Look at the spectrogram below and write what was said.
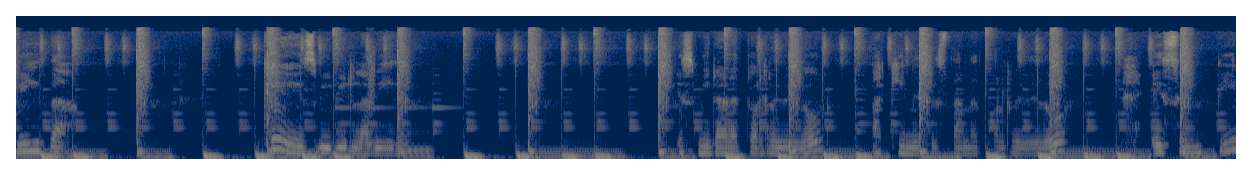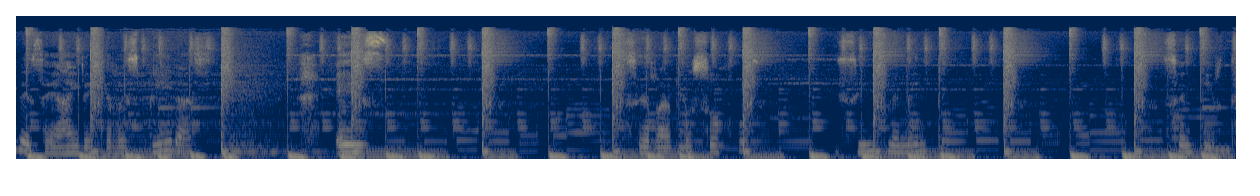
vida. ¿Qué es vivir la vida? Es mirar a tu alrededor, a quienes están a tu alrededor. Es sentir ese aire que respiras. Es cerrar los ojos y simplemente sentirte.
